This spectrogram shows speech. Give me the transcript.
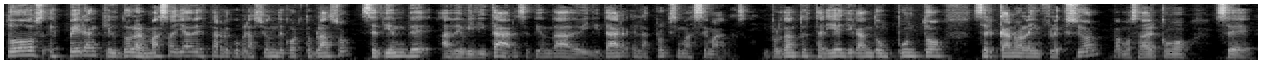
todos esperan que el dólar más allá de esta recuperación de corto plazo se tiende a debilitar, se tienda a debilitar en las próximas semanas. Y por lo tanto estaría llegando a un punto cercano a la inflexión. Vamos a ver cómo se,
